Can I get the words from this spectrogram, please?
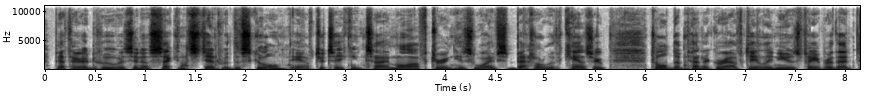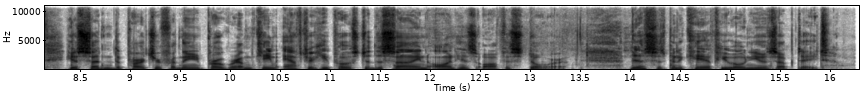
Beathard, who was in a second stint with the school after taking time off during his wife's battle with cancer, told the Pantagraph daily newspaper that his sudden departure from the program came after he posted the sign on his office door. This has been a KFUO News Update.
